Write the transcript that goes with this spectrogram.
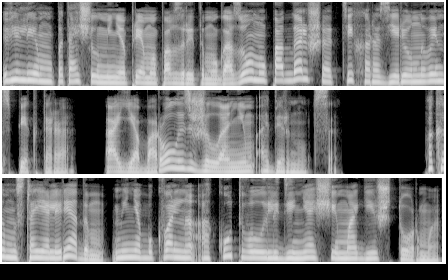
Вильям потащил меня прямо по взрытому газону подальше от тихо разъяренного инспектора, а я боролась с желанием обернуться. Пока мы стояли рядом, меня буквально окутывала леденящей магией шторма.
